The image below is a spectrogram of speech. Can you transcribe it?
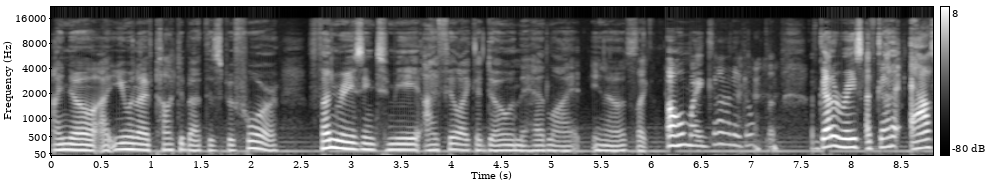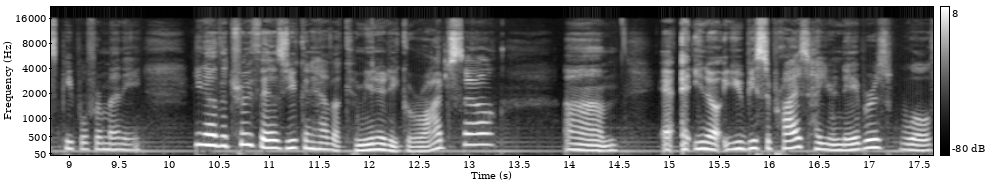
I know uh, you and I have talked about this before. Fundraising to me, I feel like a doe in the headlight. You know, it's like, oh my God, I don't, I've got to raise, I've got to ask people for money. You know, the truth is, you can have a community garage sale. Um, a- a- you know, you'd be surprised how your neighbors will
